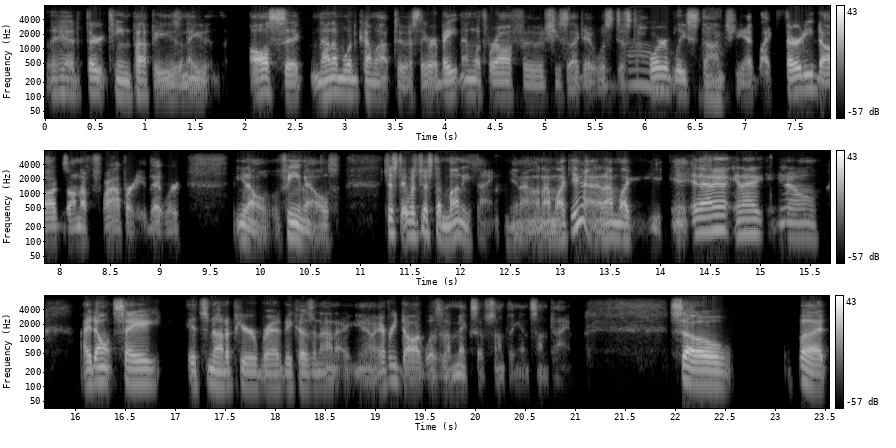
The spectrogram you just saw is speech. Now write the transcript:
they had 13 puppies and they all sick. None of them would come up to us. They were baiting them with raw food. She's like, it was just oh. horribly stunk. She had like 30 dogs on the property that were, you know, females. Just it was just a money thing, you know. And I'm like, yeah. And I'm like, and I and I, you know, I don't say it's not a purebred because not a, you know, every dog was a mix of something at some time. So, but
